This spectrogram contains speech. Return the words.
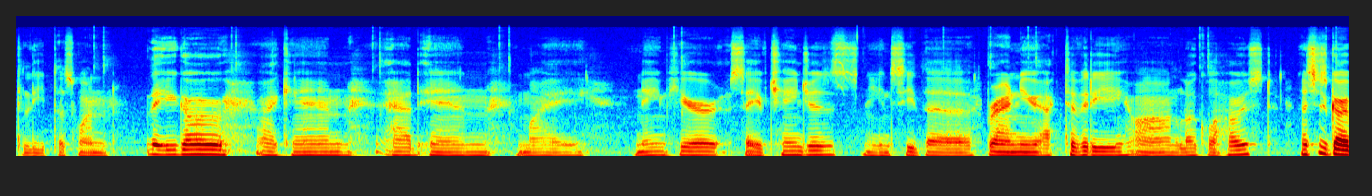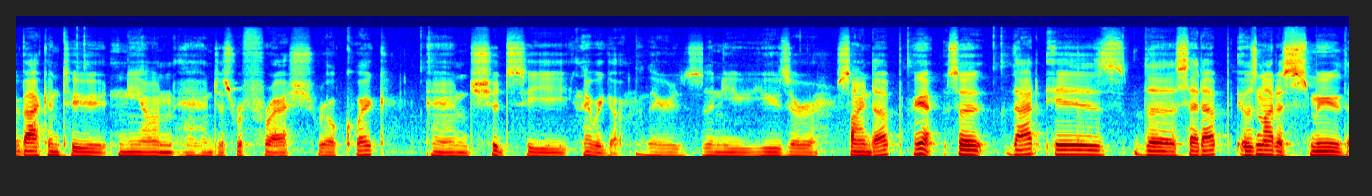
delete this one. There you go. I can add in my name here, save changes. You can see the brand new activity on localhost. Let's just go back into Neon and just refresh real quick and should see, there we go. There's the new user signed up. Oh, okay, so that is the setup. It was not as smooth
